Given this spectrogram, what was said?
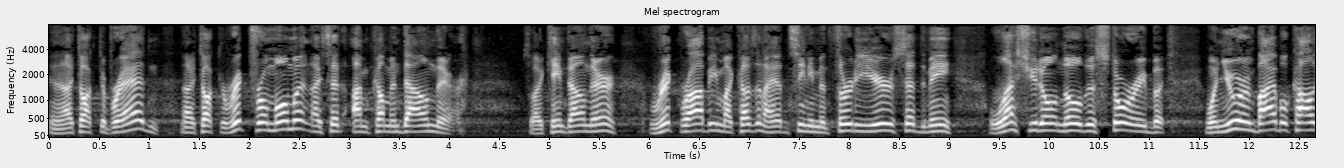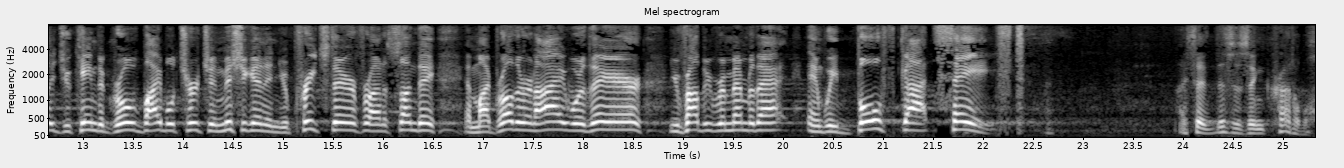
and I talked to Brad, and I talked to Rick for a moment, and I said, I'm coming down there. So I came down there. Rick Robbie, my cousin, I hadn't seen him in 30 years, said to me, Les you don't know this story, but when you were in Bible college, you came to Grove Bible Church in Michigan and you preached there for on a Sunday, and my brother and I were there. You probably remember that, and we both got saved. I said, This is incredible.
